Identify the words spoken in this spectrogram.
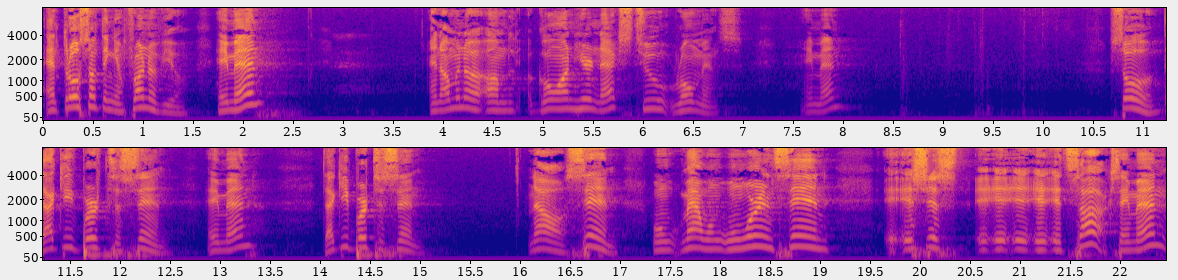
and throw something in front of you. Amen. And I'm going to um, go on here next to Romans. Amen. So that gave birth to sin. Amen. That gave birth to sin. Now, sin, when man, when, when we're in sin, it's just it, it, it, it sucks. Amen.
